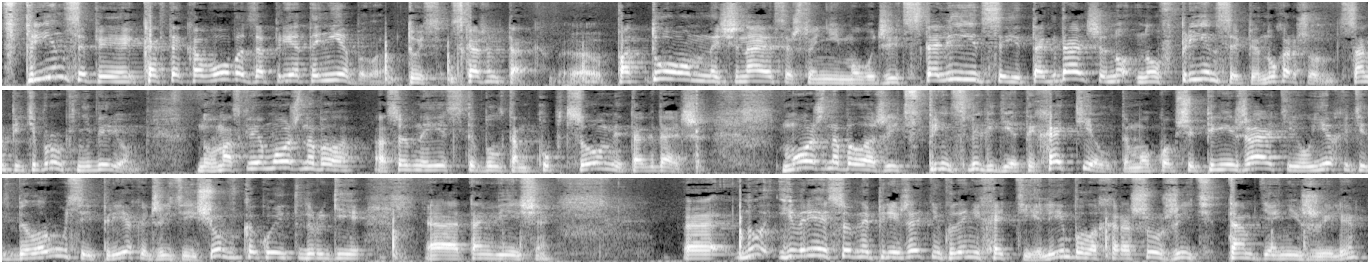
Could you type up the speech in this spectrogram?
В принципе, как такового запрета не было. То есть, скажем так, э, потом начинается, что они могут жить в столице и так дальше, но, но в принципе, ну хорошо, Санкт-Петербург не берем. Но в Москве можно было, особенно если ты был там купцом и так дальше. Можно было жить, в принципе, где ты хотел. Ты мог вообще переезжать и уехать из Беларуси, и приехать жить еще в какие-то другие э, там вещи. Э, но евреи особенно переезжать никуда не хотели. Им было хорошо жить там, где они жили.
